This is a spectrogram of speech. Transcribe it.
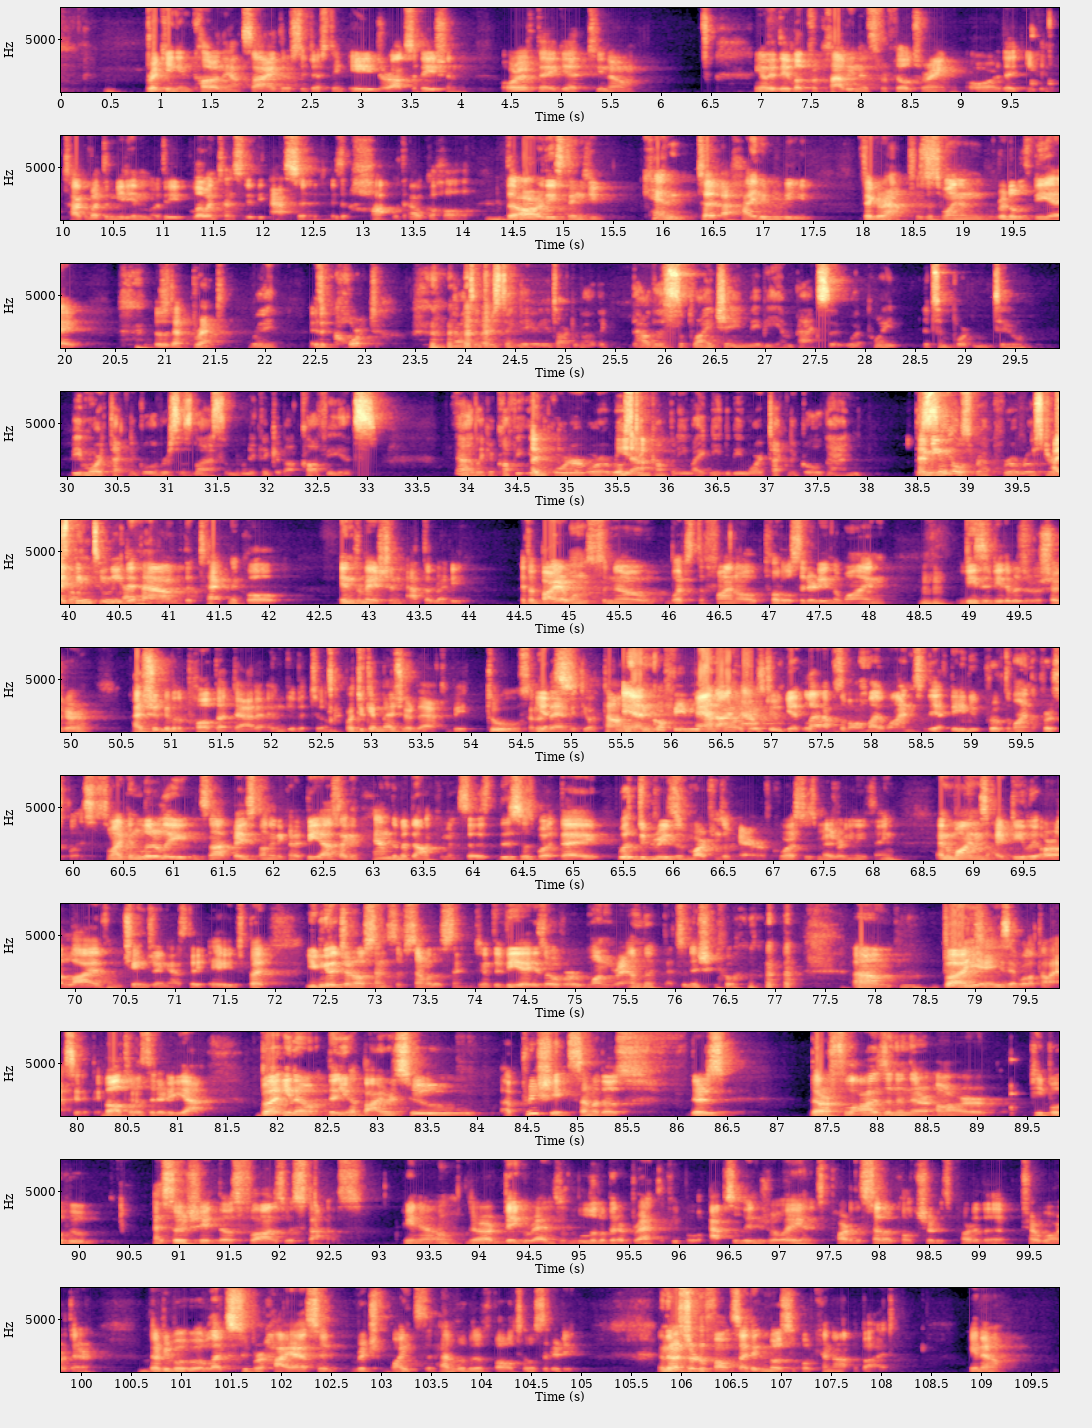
bricking in color on the outside, they're suggesting age or oxidation. Or if they get, you know, you know, they, they look for cloudiness for filtering, or they you can talk about the medium or the low intensity of the acid. Is it hot with alcohol? Mm-hmm. There are these things you can, to a high degree, figure out. Is this wine riddled with VA? Does it have Brett? Right. Is it court? No, it's interesting to hear you talk about like how the supply chain maybe impacts at what point it's important to be more technical versus less. And when you think about coffee, it's yeah, like a coffee I- importer or a roasting Yeah. company might need to be more technical than the I mean, sales rep for a roaster. I think you need to have the technical information at the ready, if a buyer wants to know what's the final total acidity in the wine Mhm. vis-a-vis the residual sugar, I should be able to pull up that data and give it to them. But you can measure that with tools and Yes. than with your tongue. And- coffee, and I have to get labs of all my wines for the FDA to approve the wine in the first place. So I can literally, it's not based on any kind of BS. I can hand them a document that says this is what they, with degrees of margins of error, of course, is measuring anything. And wines ideally are alive and changing as they age, but you can get a general sense of some of those things. You know, if the VA is over one gram, that's an issue. um, but VA is a volatile acidity. volatile acidity, yeah. But you know, then you have buyers who appreciate some of those. There's there are flaws, and then there are people who associate those flaws with styles. You know, there are big reds with a little bit of Brett that people absolutely enjoy, and it's part of the cellar culture. It's part of the terroir there. There are people who like super high acid, rich whites that have a little bit of volatile acidity. And there are certain faults I think most people cannot abide. You know,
